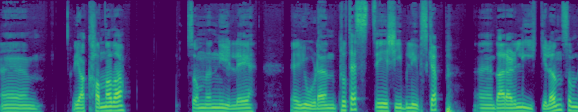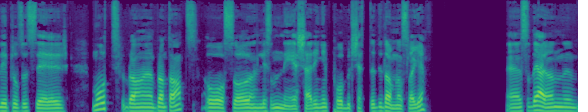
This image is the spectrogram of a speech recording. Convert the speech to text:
Vi har Canada, som nylig gjorde en protest i Ski Believes Cup. Der er det likelønn som de protesterer mot, blant annet, og også liksom nedskjæringer på budsjettet til damelandslaget. Så det er jo en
